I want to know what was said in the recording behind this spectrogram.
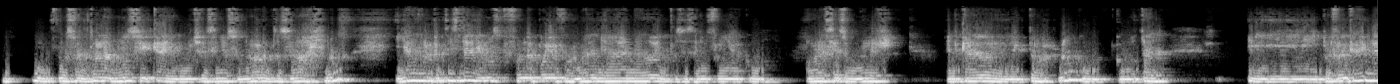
nos faltó la música y mucho diseño sonoro, entonces, ay, ¿no? Y ya de repetista, digamos que fue un apoyo formal ya ganado, y entonces ahí fue ya como, ahora sí asumir el cargo de director, ¿no? Como, como tal. Y pues fue increíble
